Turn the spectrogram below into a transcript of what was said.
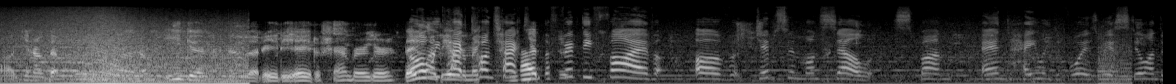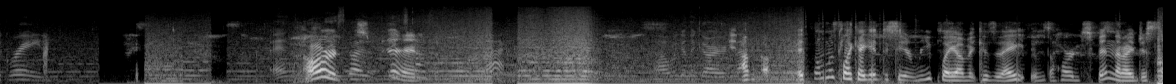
Uh, you know, that uh, Egan and that 88 of Schamberger, they oh, might we've be able to had make contact. The 55 of Gibson Monsell spun and Haley DeVoys. We are still under green. And Hard these guys, these spin. guys are falling back. Uh, we're gonna go. I'm, uh, it's almost like I get to see a replay of it because it, it was a hard spin that I just saw.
